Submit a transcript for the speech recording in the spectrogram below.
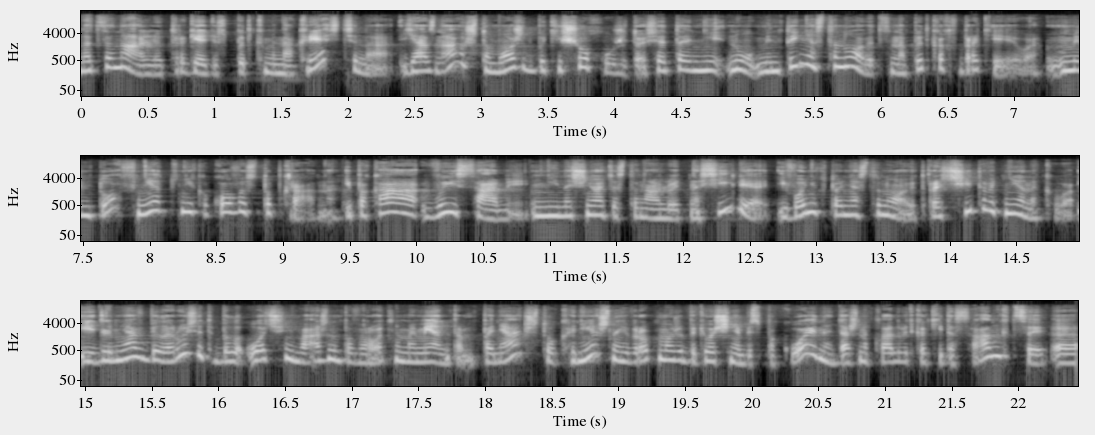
национальную трагедию с пытками на Крестина, я знаю, что может быть еще хуже. То есть это не, ну, менты не остановятся на пытках в Братеева. У ментов нет никакого стоп-крана. И пока вы сами не начнете останавливать насилие, его никто не остановит. Рассчитывать не на кого. И для меня в Беларуси это было очень важным поворотным моментом. Понять, что, конечно, Европа может быть очень обеспокоена, даже накладывать какие-то санкции, э,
